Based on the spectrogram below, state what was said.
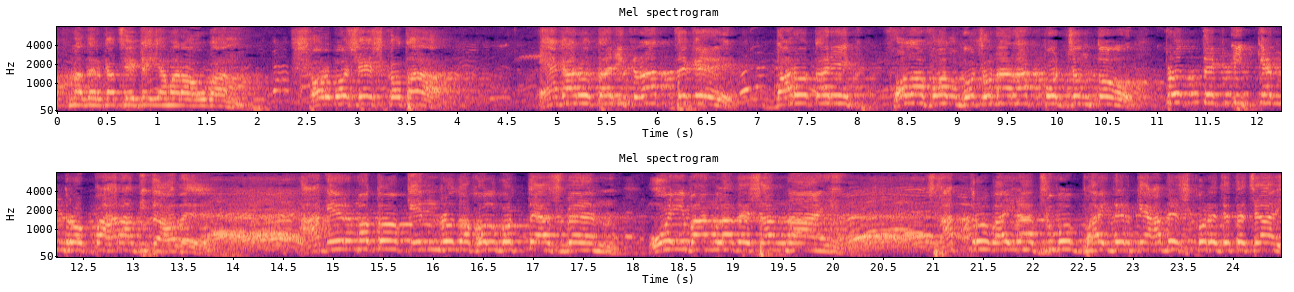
আপনাদের কাছে এটাই আমার আহ্বান। সর্বশেষ কথা, এগারো তারিখ রাত থেকে বারো তারিখ ফলাফল ঘোষণার আগ পর্যন্ত প্রত্যেকটি কেন্দ্র পাহারা দিতে হবে। আগের মতো কেন্দ্র দখল করতে আসবেন। ওই বাংলাদেশ আর নাই। ছাত্র ভাইরা, যুবক ভাইদেরকে আদেশ করে যেতে চাই।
